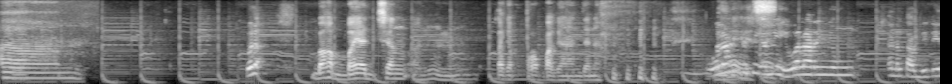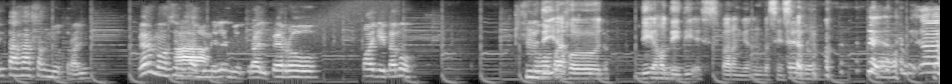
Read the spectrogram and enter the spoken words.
Um, Wala. baka bayad siyang ano, no? taga-propaganda na. Wala rin kasi Yes. ano eh, wala rin yung anong tawag dito, yung tahasang neutral. Meron mga sinasabi Ah. nila neutral, pero makikita mo, Hindi ako di ako Hmm. DDS, parang ganun ba pero sinasabi? hindi, hindi, ah,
